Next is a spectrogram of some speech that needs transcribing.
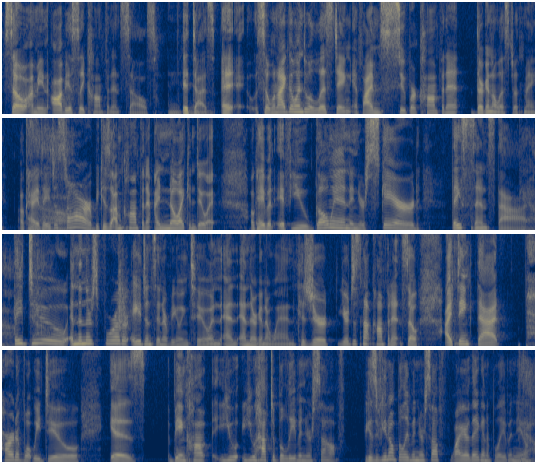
So, I mean, obviously, confidence sells. Mm-hmm. It does. Uh, so, when I go into a listing, if I'm super confident, they're going to list with me. Okay. Yeah. They just are because I'm confident. I know I can do it. Okay. But if you go in and you're scared, they sense that. Yeah. They do. Yeah. And then there's four other agents interviewing too, and, and, and they're going to win because you're, you're just not confident. So, I think that part of what we do is being com- you you have to believe in yourself because if you don't believe in yourself, why are they going to believe in you? Yeah.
